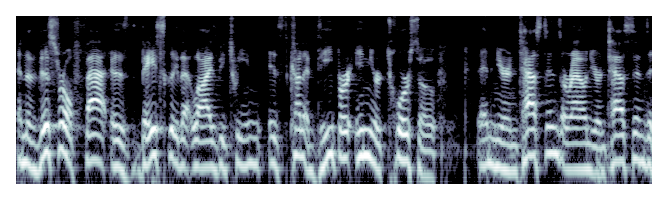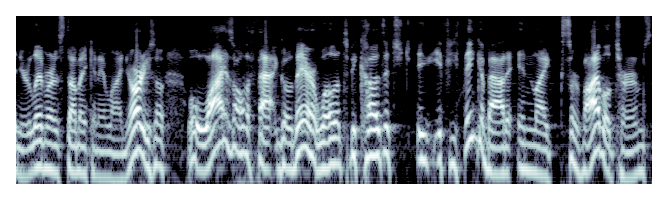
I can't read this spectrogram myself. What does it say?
And the visceral fat is basically that lies between it's kind of deeper in your torso and your intestines around your intestines and your liver and stomach and in line your arteries. So well why does all the fat go there? Well it's because it's if you think about it in like survival terms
